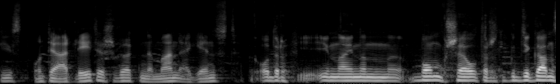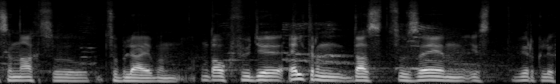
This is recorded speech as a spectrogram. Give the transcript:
ist. Und der athletisch wirkende Mann ergänzt. Oder in einem Bombshelter die ganze Nacht zu, zu bleiben. Und auch für die Eltern das zu sehen, ist wirklich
